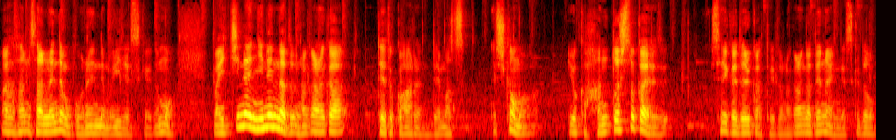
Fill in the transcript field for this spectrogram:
まあ、3年でも5年でもいいですけれども、まあ、1年2年だとなかなかってとこあるんで、まあ、しかもよく半年とかで成果出るかというとなかなか出ないんですけど、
